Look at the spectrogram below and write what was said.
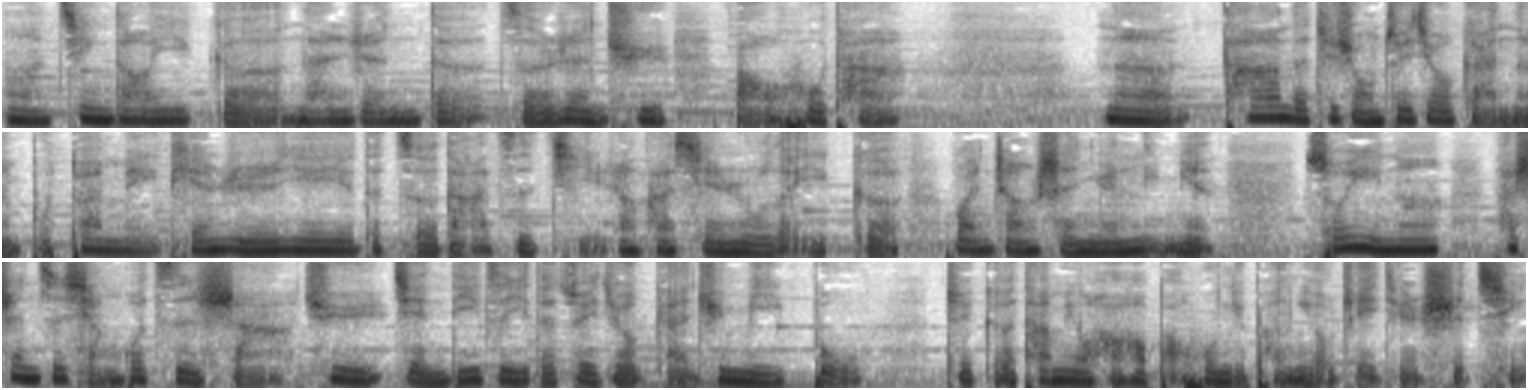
嗯，尽到一个男人的责任去保护她。那他的这种罪疚感呢，不断每天日日夜夜的责打自己，让他陷入了一个万丈深渊里面。所以呢，他甚至想过自杀，去减低自己的罪疚感，去弥补这个他没有好好保护女朋友这件事情。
